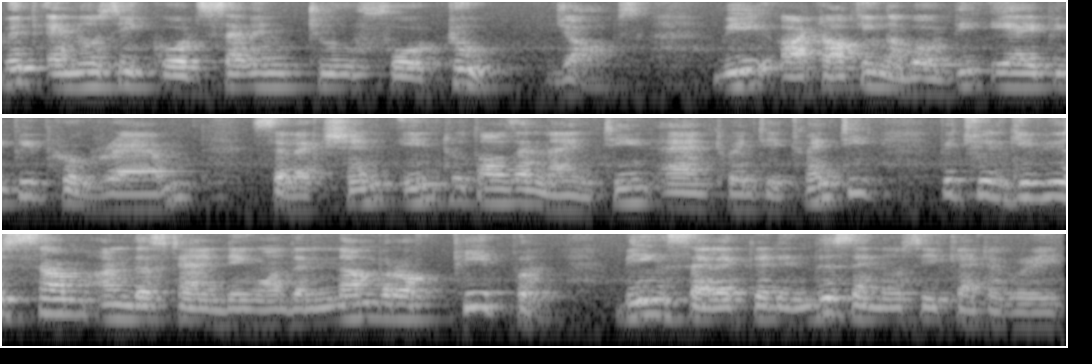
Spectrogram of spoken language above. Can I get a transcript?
with NOC code 7242 jobs. We are talking about the AIPP program selection in 2019 and 2020 which will give you some understanding on the number of people being selected in this NOC category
